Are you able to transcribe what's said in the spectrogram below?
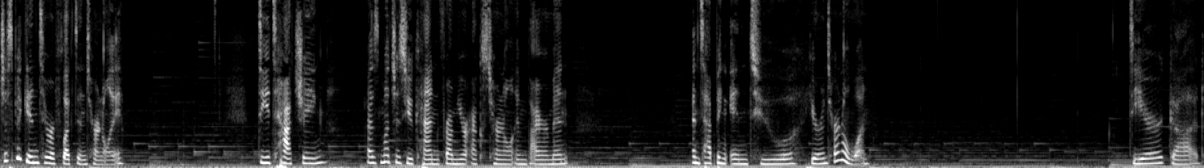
just begin to reflect internally. Detaching as much as you can from your external environment and tapping into your internal one. Dear God,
